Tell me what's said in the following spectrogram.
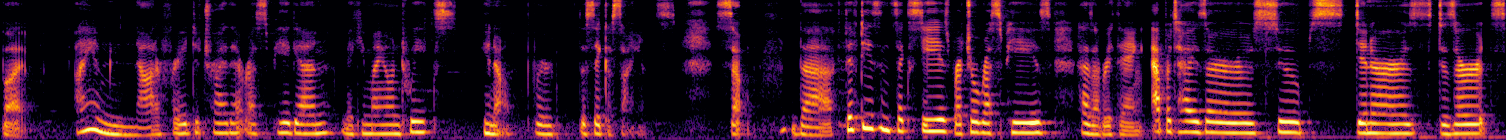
But I am not afraid to try that recipe again, making my own tweaks, you know, for the sake of science. So, the 50s and 60s retro recipes has everything appetizers, soups, dinners, desserts,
